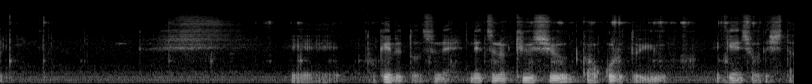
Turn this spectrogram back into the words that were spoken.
い。えー、溶けるとですね熱の吸収が起こるという現象でした。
